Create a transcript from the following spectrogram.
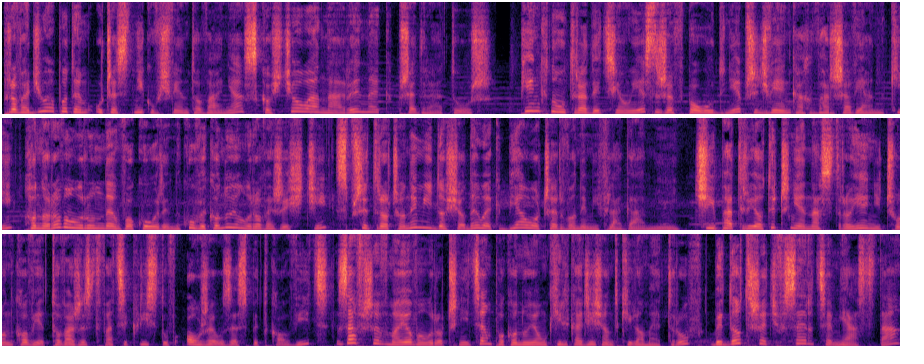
prowadziła potem uczestników świętowania z kościoła na rynek przed ratusz. Piękną tradycją jest, że w południe przy dźwiękach warszawianki honorową rundę wokół rynku wykonują rowerzyści z przytroczonymi do siodełek biało-czerwonymi flagami. Ci patriotycznie nastrojeni członkowie Towarzystwa Cyklistów Orzeł ze Spytkowic zawsze w majową rocznicę pokonują kilkadziesiąt kilometrów, by dotrzeć w serce miasta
